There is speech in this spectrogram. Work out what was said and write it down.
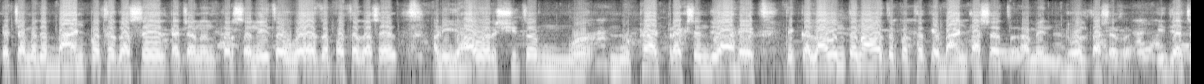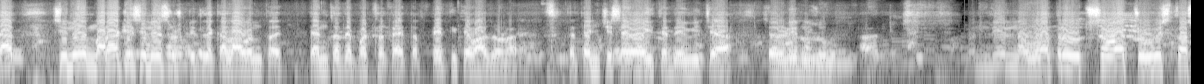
त्याच्यामध्ये बँड पथक असेल त्याच्यानंतर सनई चौघड्याचं पथक असेल आणि ह्या वर्षीचं म- मोठं अट्रॅक्शन जे आहे ते कलावंत नावाचं पथक आहे बँड ताशाचं. आय मीन ढोल ताशाचं. की ज्याच्यात सिने मराठी सिनेसृष्टीतले कलावंत आहेत. त्यांचं ते पथक आहे. तर ते तिथे वाजवणार आहे तर त्यांची सेवा इथे देवीच्या चरणी रुजू होईल. मंदिर नवरात्र उत्सवात चोवीस तास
